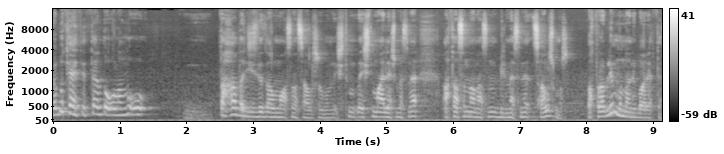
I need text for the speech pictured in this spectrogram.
Və bu təhdidlər də olanda o daha da gizli qalmasına çalışır bunun, ictimailəşməsinə, atasının, anasının bilməsinə çalışmır. Bax problem bundan ibarətdir.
